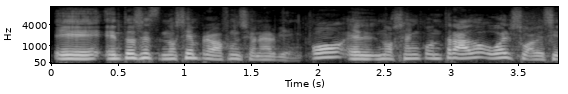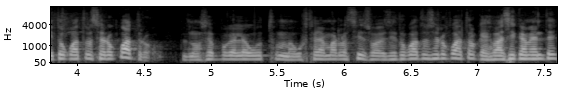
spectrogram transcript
Eh, entonces no siempre va a funcionar bien. O el no se ha encontrado o el suavecito 404. No sé por qué le gusta, me gusta llamarlo así, suavecito 404, que es básicamente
